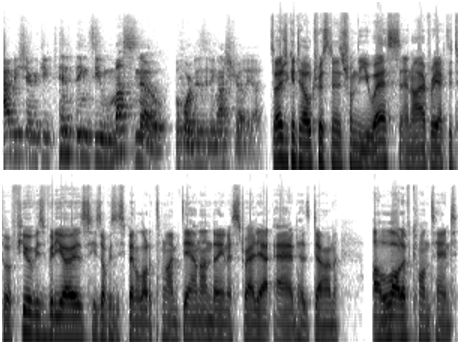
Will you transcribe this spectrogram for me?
I'll be sharing with you 10 things you must know before visiting Australia. So, as you can tell, Tristan is from the US, and I've reacted to a few of his videos. He's obviously spent a lot of time down under in Australia and has done a lot of content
